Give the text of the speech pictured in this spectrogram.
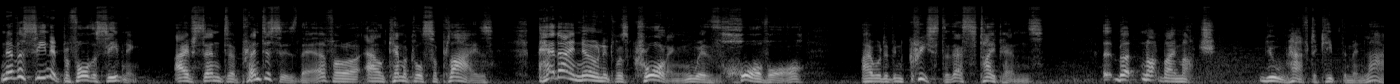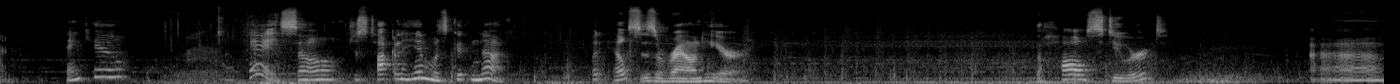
Never seen it before this evening. I've sent apprentices there for alchemical supplies. Had I known it was crawling with Horvor, I would have increased their stipends. But not by much. You have to keep them in line. Thank you. Okay, so just talking to him was good enough. What else is around here? The hall steward. Uh,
